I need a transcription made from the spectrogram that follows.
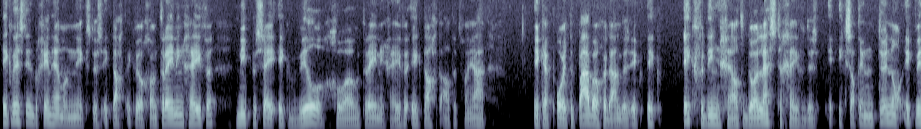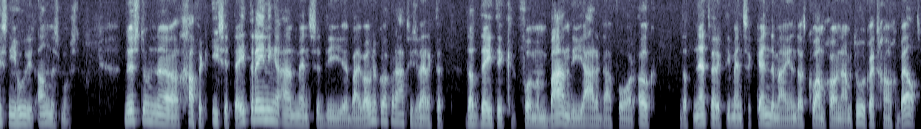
ik wist in het begin helemaal niks. Dus ik dacht, ik wil gewoon training geven. Niet per se, ik wil gewoon training geven. Ik dacht altijd van ja, ik heb ooit de Pabo gedaan. Dus ik, ik, ik verdien geld door les te geven. Dus ik, zat in een tunnel. Ik wist niet hoe dit anders moest. Dus toen uh, gaf ik ICT-trainingen aan mensen die uh, bij woningcorporaties werkten. Dat deed ik voor mijn baan die jaren daarvoor ook. Dat netwerk, die mensen kenden mij en dat kwam gewoon naar me toe. Ik werd gewoon gebeld.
